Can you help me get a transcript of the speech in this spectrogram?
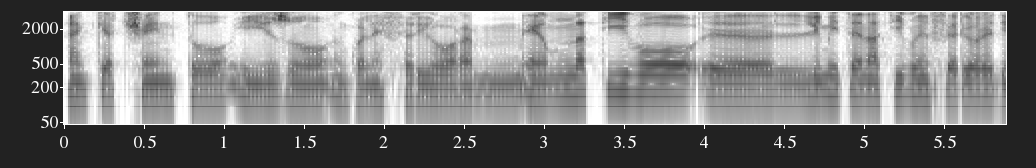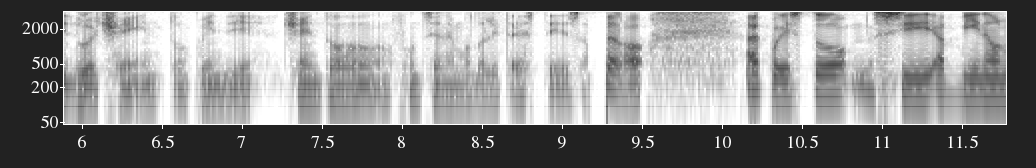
anche a 100 ISO in quella inferiore. È un nativo, eh, limite nativo inferiore di 200, quindi 100 funziona in modalità estesa. Però a questo si abbina un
